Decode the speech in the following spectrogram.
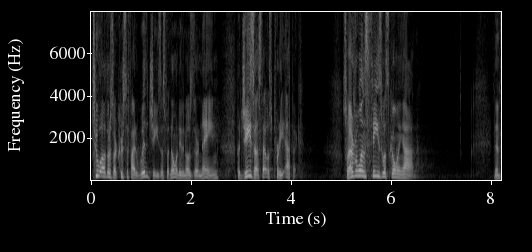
Two others are crucified with Jesus, but no one even knows their name. But Jesus, that was pretty epic. So everyone sees what's going on. Then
